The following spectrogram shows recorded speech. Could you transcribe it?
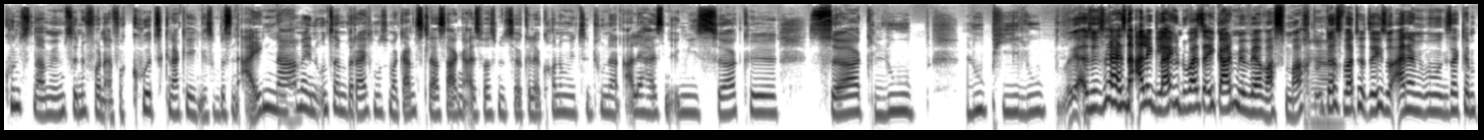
Kunstname im Sinne von einfach kurz, knackig, so ein bisschen Eigenname. In unserem Bereich muss man ganz klar sagen, alles was mit Circle Economy zu tun hat, alle heißen irgendwie Circle, Circ, Loop, Loopy, Loop. Also es heißen alle gleich und du weißt eigentlich gar nicht mehr, wer was macht. Ja. Und das war tatsächlich so einer, wo wir gesagt haben,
